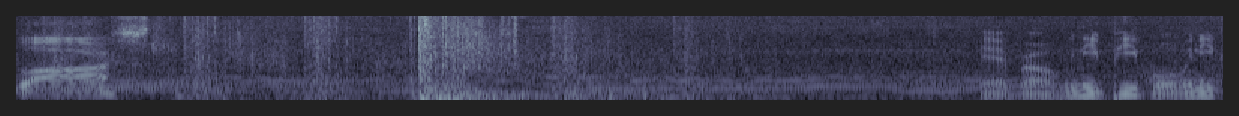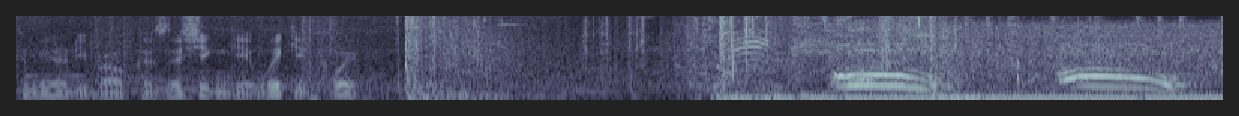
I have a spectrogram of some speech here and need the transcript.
Lost. Yeah, bro. We need people. We need community, bro, because this shit can get wicked quick. Oh! Oh!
